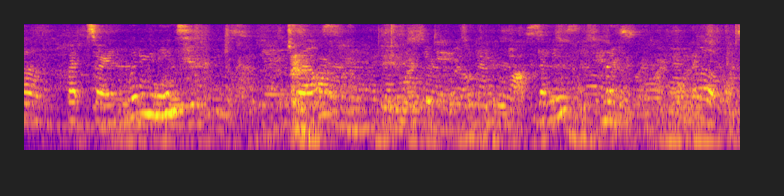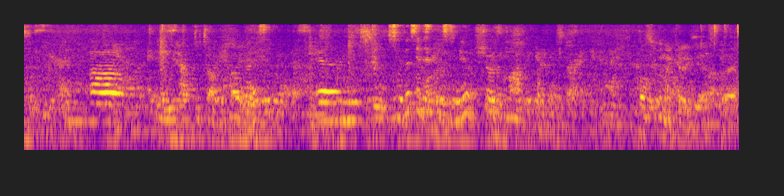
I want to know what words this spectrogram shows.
um, what, sorry, what are your names? Joelle? Is that you? Oh. Um, Yeah, we have to talk about it. And, so this is, this is new. When I could have guessed, but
